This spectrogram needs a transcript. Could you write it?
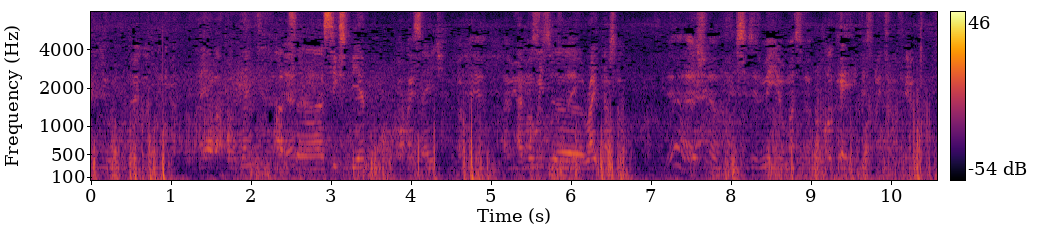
I have appointment at uh, 6 p.m. on my stage. Okay. I'm I'm with the right person. Yeah, sure. This is me, your master. Okay. Nice to meet you.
